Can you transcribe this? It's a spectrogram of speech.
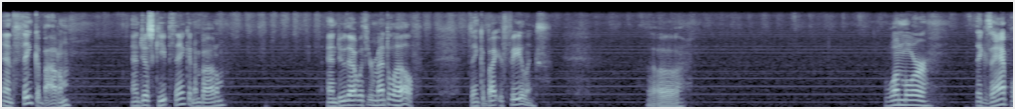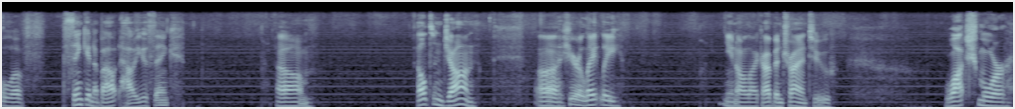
and think about them and just keep thinking about them and do that with your mental health. Think about your feelings. Uh, one more example of thinking about how you think. Um, Elton John uh, here lately you know like I've been trying to watch more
